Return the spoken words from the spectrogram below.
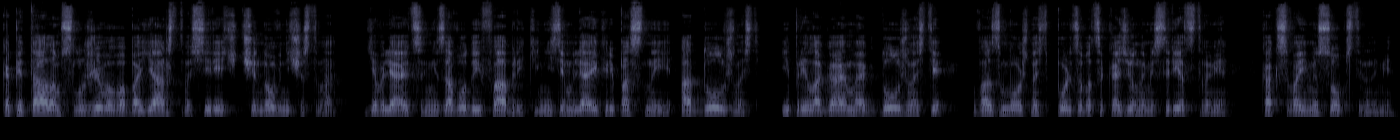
Капиталом служивого боярства, сиречь чиновничества, являются не заводы и фабрики, не земля и крепостные, а должность и прилагаемая к должности возможность пользоваться казенными средствами – как своими собственными.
